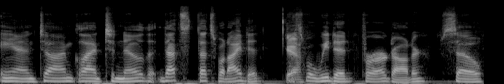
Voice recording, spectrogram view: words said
and uh, I'm glad to know that that's that's what I did. That's what we did for our daughter. So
